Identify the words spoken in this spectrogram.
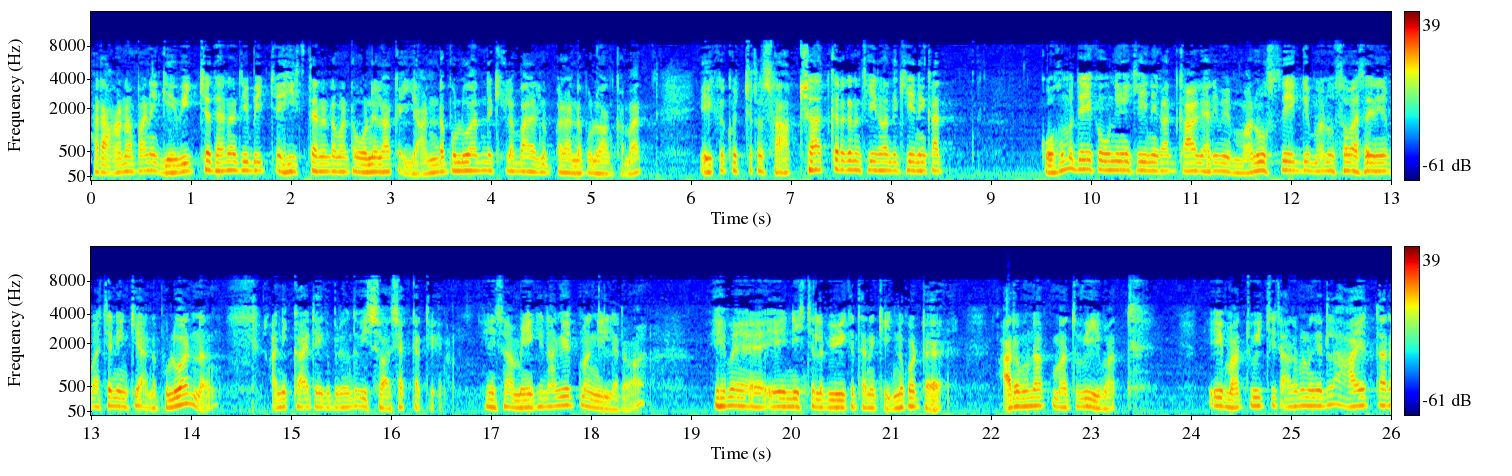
අර ආනාපානෙ ගෙවිච්ච තැන තිබිච්ච හිස් තැනට මට ඕනෙලක යන්න පුළුවන්ද කියලා බලන්න බලන්න පුළුවන්කමත් ඒක කොච්චර සාක්ෂාත් කරගෙන තියෙනවද කියන එකත් කොහොමද ඒක උනේ කියන එකත් කාගේ හරි මේ මිනිස්සෙක්ගේ මනුස්ස වශයෙන් වචනෙන් කියන්න පුළුවන් නම් අනික් අයට ඒක පිළිබඳ විශ්වාසයක් ඇති වෙනවා. ඒ නිසා මේක නගෙත් මං ඉල්ලනවා. එහෙම ඒ නිශ්චල විවික තැනක ඉන්නකොට අරමුණක් මතුවීමත් ඒ මතුවෙච්ච අරමුණ ගෙදලා ආයෙත් අර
